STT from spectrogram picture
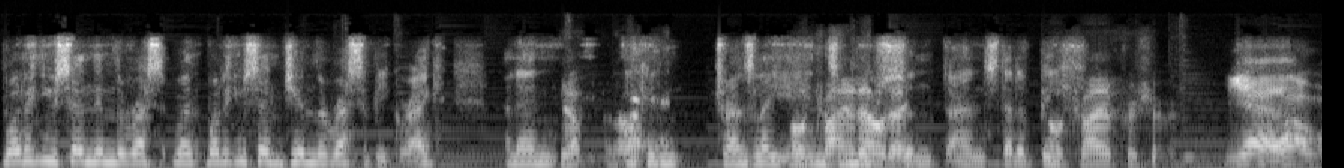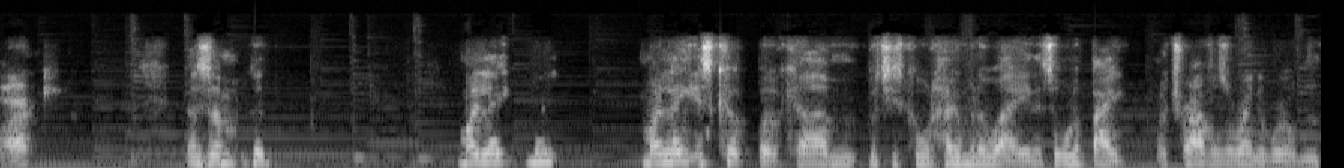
Why don't you send him the recipe? Why don't you send Jim the recipe, Greg, and then Yep. you can translate it I'll into try it out, moose I- and, and instead of beef. I'll beef. try it for sure. Yeah, that'll work. As um, my late my, my latest cookbook, um, which is called Home and Away, and it's all about my travels around the world. And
